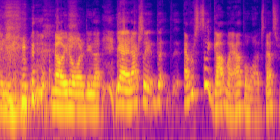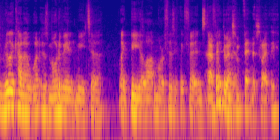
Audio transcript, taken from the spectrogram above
And you, no, you don't want to do that. Yeah, it actually. The, the- ever since I got my Apple Watch, that's really kind of what has motivated me to like be a lot more physically fit and stuff. I've been like doing that. some fitness lately.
